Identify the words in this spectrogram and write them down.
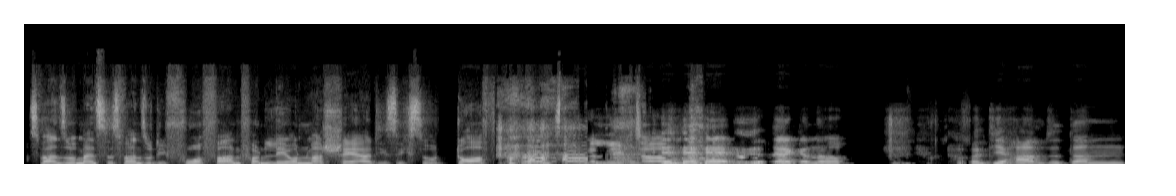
das waren so, meinst du, das waren so die Vorfahren von Leon Mascher, die sich so Dorfpranks überlegt haben? ja, genau. Und die haben sie dann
